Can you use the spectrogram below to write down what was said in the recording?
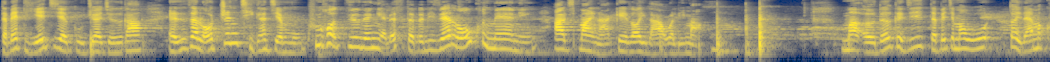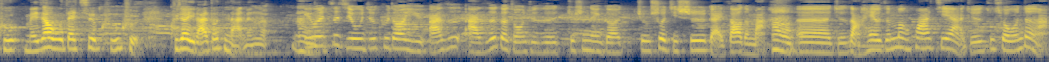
特别第一季个感觉就是讲，还是只老真情个节目。看好之后，才眼泪水哒哒滴，在老困难个人，也去帮伊拉改造伊拉屋里嘛。么后头搿期特别节目，我到现在还没看，慢叫我再去看看，看叫伊拉到底哪能了。因为之前我就看到有，也是也是搿种，就是就是那个就设计师改造的嘛。嗯。呃，就是上海有只梦花街啊，就是做小馄饨啊。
